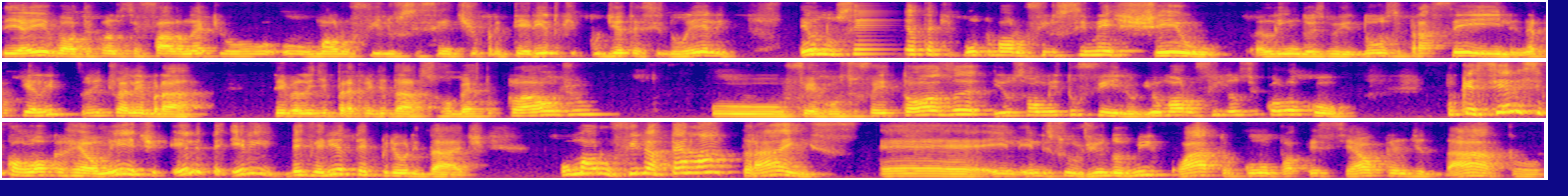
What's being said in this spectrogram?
e aí, Walter, quando você fala né, que o, o, Mauro Filho se sentiu preterido, que podia ter sido ele, eu não sei até que ponto o Mauro Filho se mexeu ali em 2012 para ser ele, né? Porque ali, a gente vai lembrar, teve ali de pré-candidatos Roberto Cláudio, o Ferrúcio Feitosa e o Salmito Filho, e o Mauro Filho não se colocou. Porque se ele se coloca realmente, ele, ele deveria ter prioridade. O Mauro Filho, até lá atrás, é, ele, ele surgiu em 2004 como potencial candidato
